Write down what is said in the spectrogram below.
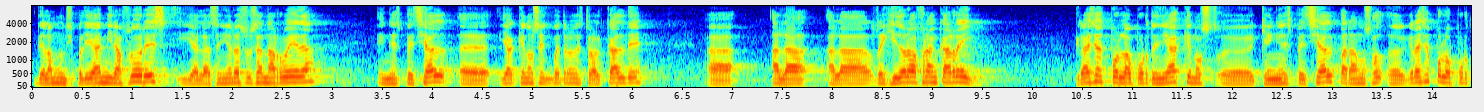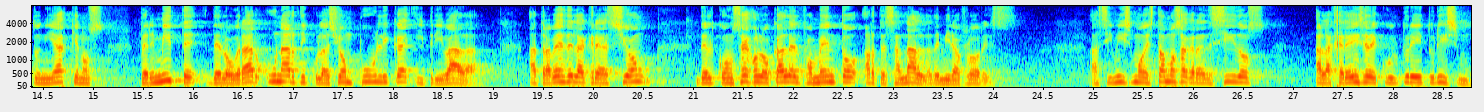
de la Municipalidad de Miraflores, y a la señora Susana Rueda, en especial, eh, ya que no se encuentra nuestro alcalde, a, la, regidora Franca Rey, Gracias por la oportunidad que nos, eh, que en especial para nosotros, eh, gracias por la oportunidad que nos permite de lograr una articulación pública y privada a través de la creación del Consejo Local del Fomento Artesanal de Miraflores. Asimismo, estamos agradecidos a la Gerencia de Cultura y Turismo,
